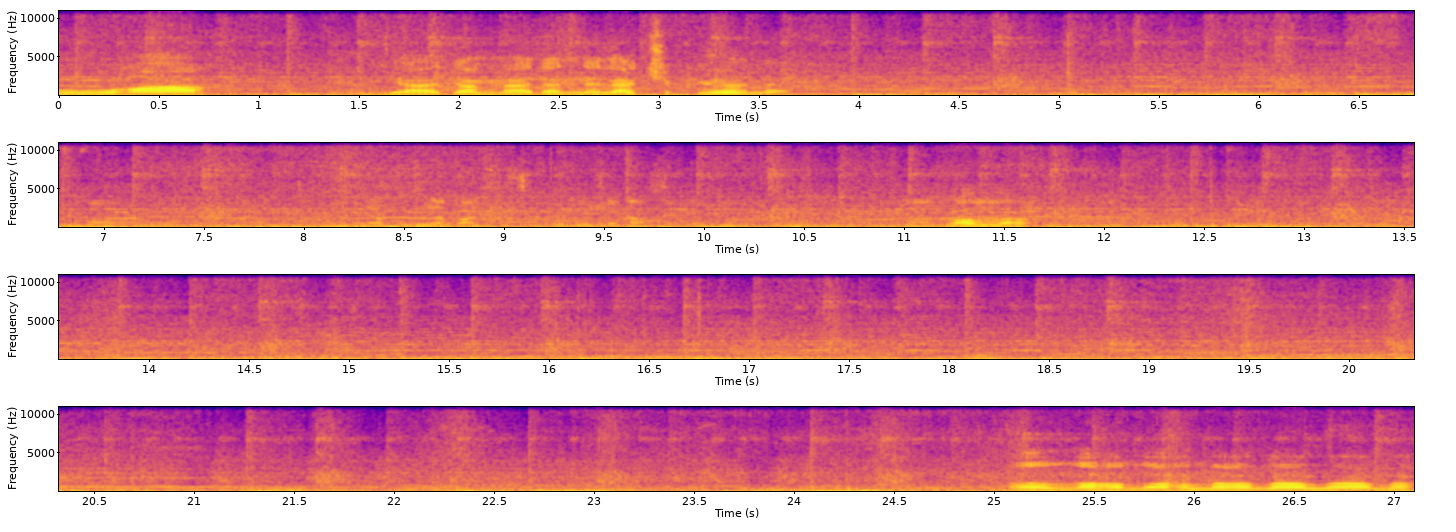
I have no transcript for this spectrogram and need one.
Oha! Yerden merden neler çıkıyor öyle? Ya bunu yapan küçük bir böcek aslında. Tamam. Valla. Allah Allah Allah Allah Allah Allah.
